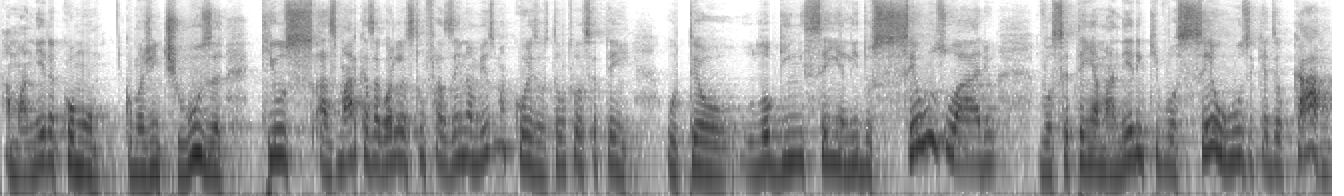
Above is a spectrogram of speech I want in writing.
a maneira como, como a gente usa, que os, as marcas agora elas estão fazendo a mesma coisa. Então você tem o teu login e senha ali do seu usuário, você tem a maneira em que você usa, quer dizer, o carro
